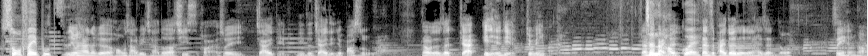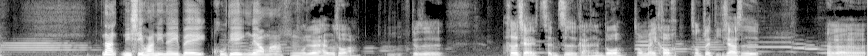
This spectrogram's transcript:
所费不值。因为它那个红茶、绿茶都要七十块，所以加一点，你的加一点就八十五了。那我的再加一点点就变一百，真的好贵。但是排队的人还是很多，生意很好。那你喜欢你那一杯蝴蝶饮料吗？嗯，我觉得还不错啊，就是喝起来层次感很多。从每口，从最底下是那个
